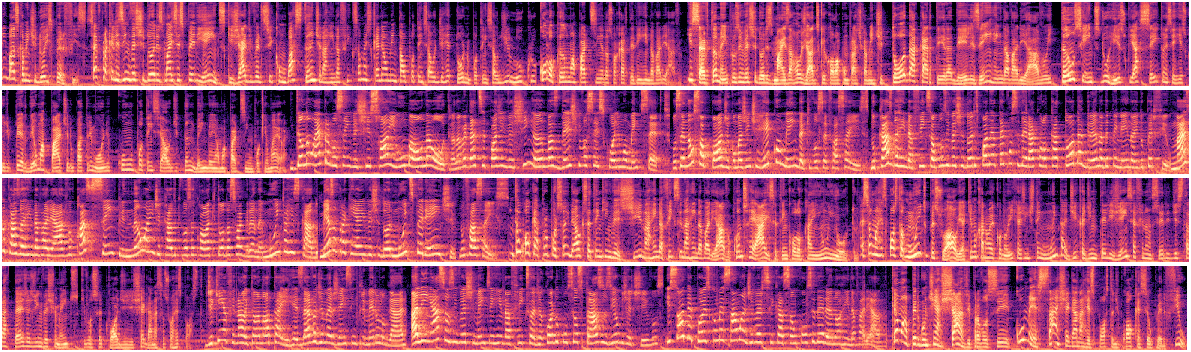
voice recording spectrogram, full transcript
Tem basicamente dois perfis. Serve para aqueles investidores mais experientes que já diversificam bastante na renda fixa, mas querem aumentar o potencial de retorno, o potencial de lucro, colocando uma partezinha da sua carteira em renda variável. E serve também para os investidores mais arrojados que colocam praticamente toda a carteira deles em renda variável e tão cientes do risco e aceitam esse risco de perder uma parte do patrimônio com o potencial de também ganhar uma partezinha um pouquinho maior. Então não é para você investir só em uma ou na outra. Na verdade, você pode investir em ambas desde que você escolha escolha o momento certo. Você não só pode, como a gente recomenda que você faça isso. No caso da renda fixa, alguns investidores podem até considerar colocar toda a grana dependendo aí do perfil. Mas no caso da renda variável, quase sempre não é indicado que você coloque toda a sua grana. É muito arriscado. Mesmo para quem é um investidor muito experiente, não faça isso. Então qual é a proporção ideal que você tem que investir na renda fixa e na renda variável? Quantos reais você tem que colocar em um e em outro? Essa é uma resposta muito pessoal e aqui no canal Economic a gente tem muita dica de inteligência financeira e de estratégia estratégias de investimentos que você pode chegar nessa sua resposta. Diquinha final, então anota aí: reserva de emergência em primeiro lugar, alinhar seus investimentos em renda fixa de acordo com seus prazos e objetivos, e só depois começar uma diversificação considerando a renda variável. Quer uma perguntinha chave para você começar a chegar na resposta de qual é seu perfil?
